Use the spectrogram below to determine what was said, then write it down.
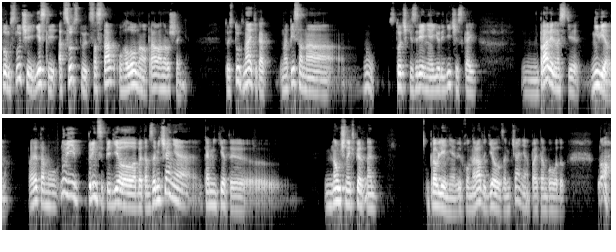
том случае, если отсутствует состав уголовного правонарушения. То есть тут, знаете, как написано, ну, с точки зрения юридической правильности неверно. Поэтому, ну и в принципе делал об этом замечания комитеты, э, научно-экспертное управление Верховной Рады делал замечания по этому поводу. Но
